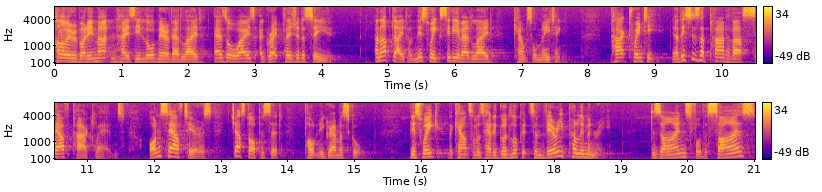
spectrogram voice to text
Hello everybody, Martin Haese, Lord Mayor of Adelaide. As always, a great pleasure to see you. An update on this week's City of Adelaide Council meeting. Park 20. Now this is the part of our South Parklands on South Terrace, just opposite Pulteney Grammar School. This week, the Council has had a good look at some very preliminary designs for the size,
